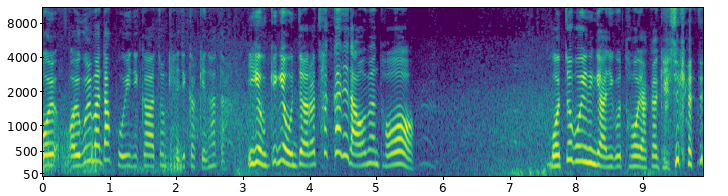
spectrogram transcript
뭘 얼굴만 딱 보이니까 좀 개집 같긴 하다. 이게 웃긴 게 뭔지 알아? 차까지 나오면 더 멋져 보이는 게 아니고 더 약간 개집 같은.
